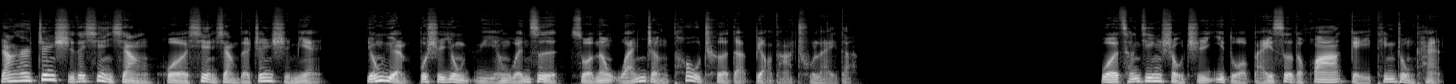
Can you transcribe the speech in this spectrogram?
然而，真实的现象或现象的真实面，永远不是用语言文字所能完整透彻的表达出来的。我曾经手持一朵白色的花给听众看，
